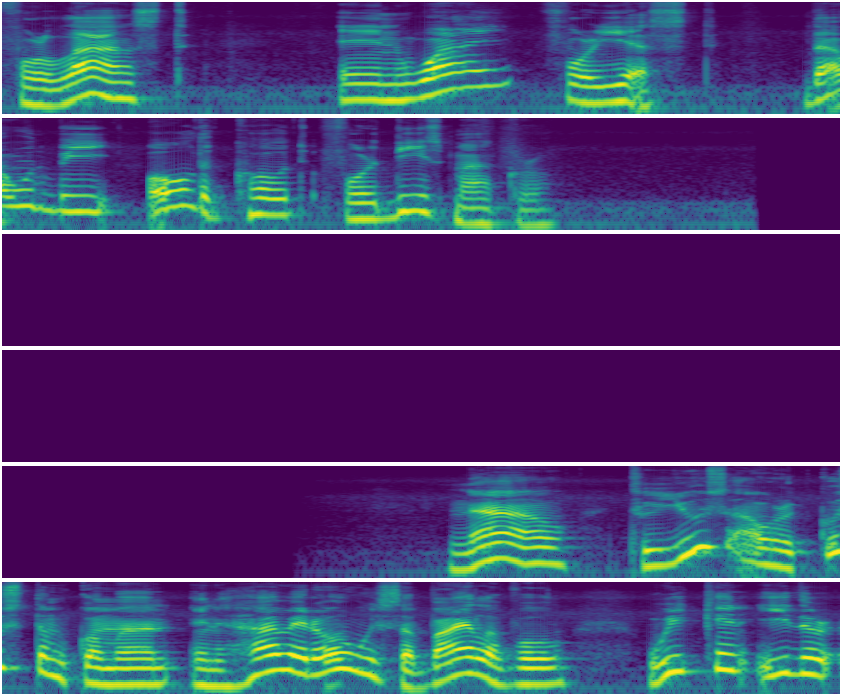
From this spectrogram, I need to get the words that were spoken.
for last, and Y for yes. That would be all the code for this macro. Now, to use our custom command and have it always available, we can either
